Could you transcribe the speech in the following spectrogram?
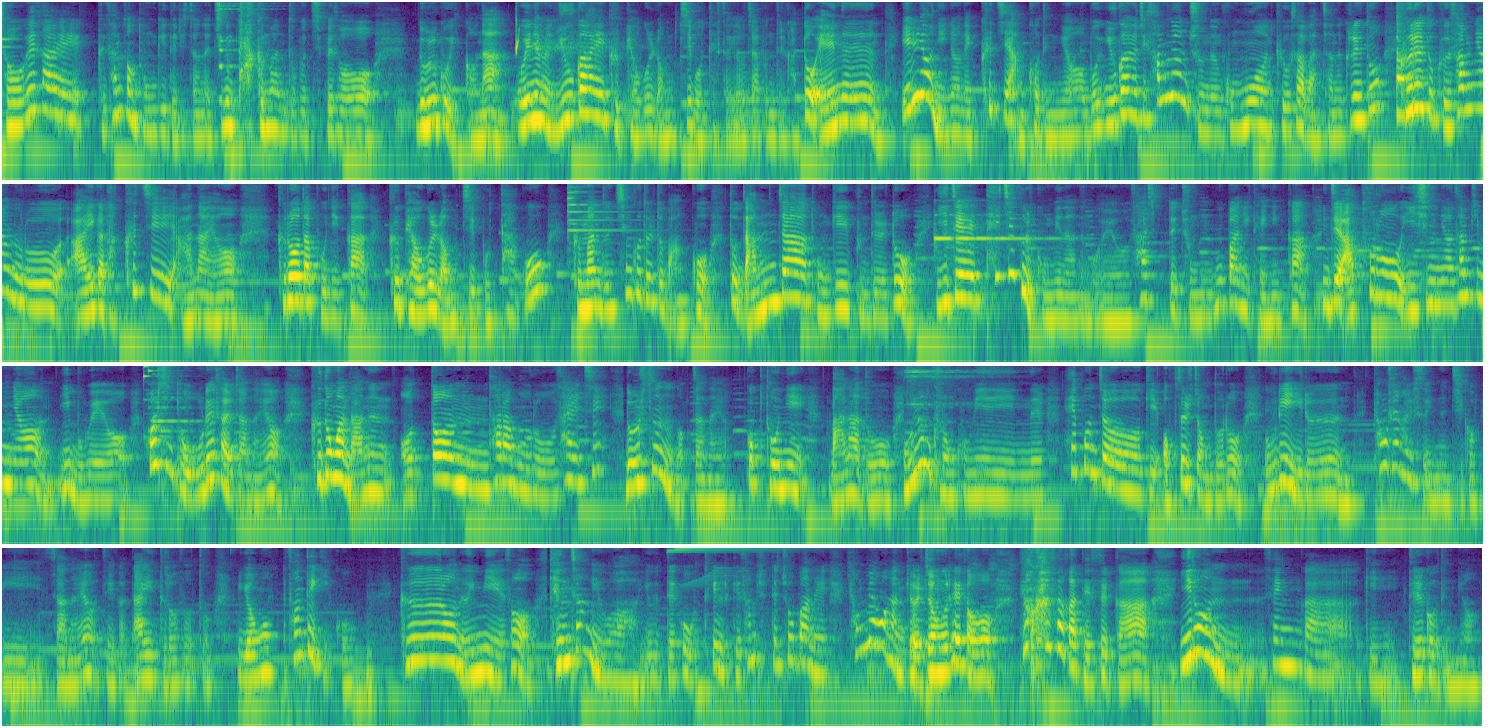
저 회사의 그 삼성 동기들 있잖아요. 지금 다 그만두고 집에서 놀고 있거나 왜냐면 육아의 그 벽을 넘지 못했어요. 여자분들과 또 애는 1년 2년에 크지 않거든요. 뭐 육아휴직 3년 주는 공무원 교사 많잖아요. 그래도 그래도 그 3년으로 아이가 다 크지 않아요. 그러다 보니까 그 벽을 넘지 못하고 그만둔 친구들도 많고 또 남자 동기분들도 이제 퇴직을 고민하는 거예요. 40대 중후반이 되니까 이제 앞으로 20년, 30년이 뭐예요? 훨씬 더 오래 살잖아요. 그동안 나는 어떤 사람으로 살지? 놀 수는 없잖아요. 꼭 돈이 많아도 저는 그런 고민을 해본 적이 없을 정도로 우리 일은 평생 할 수 있는 직업이잖아요. 제가 나이 들어서도 영업 선택 이고 그런 의미에서 굉장히 와 이거 내가 어떻게 그렇게 30대 초반에 현명한 결정을 해서 평가사가 됐을까 이런 생각이 들거든요.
